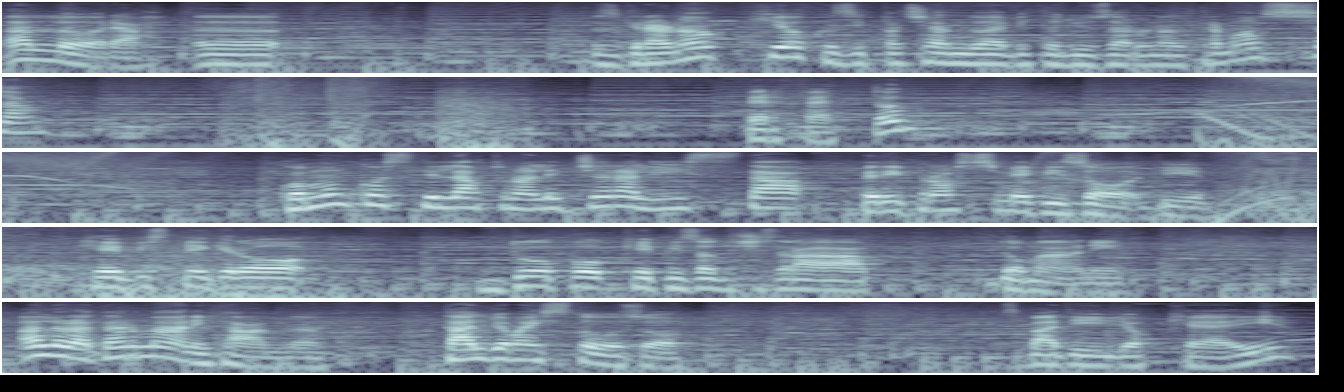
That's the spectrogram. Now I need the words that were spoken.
Allora, uh, Sgranocchio, così facendo evito di usare un'altra mossa. Perfetto. Comunque ho stillato una leggera lista per i prossimi episodi, che vi spiegherò dopo che episodio ci sarà domani. Allora, Darmanitan, taglio maestoso. Sbadiglio, ok.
